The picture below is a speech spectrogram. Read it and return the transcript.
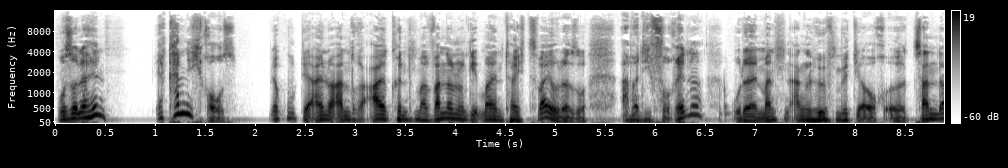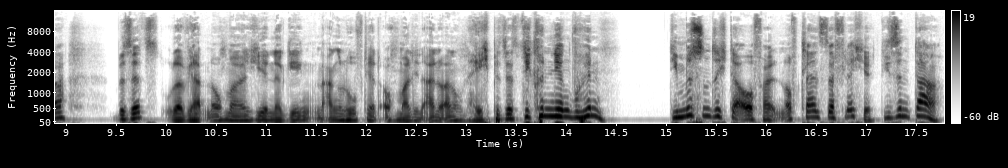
wo soll er hin? Er kann nicht raus. Ja gut, der eine oder andere Aal könnte mal wandern und geht mal in Teich 2 oder so. Aber die Forelle, oder in manchen Angelhöfen wird ja auch äh, Zander, besetzt. Oder wir hatten auch mal hier in der Gegend einen Angelhof, der hat auch mal den einen oder anderen Hecht besetzt. Die können nirgendwo hin. Die müssen sich da aufhalten, auf kleinster Fläche. Die sind da.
